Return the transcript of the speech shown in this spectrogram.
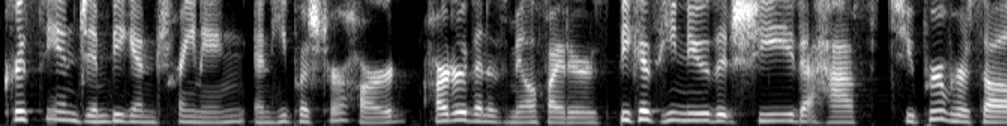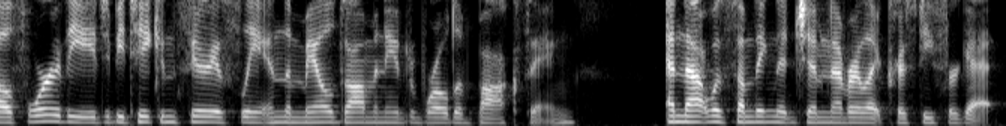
Christy and Jim began training, and he pushed her hard, harder than his male fighters, because he knew that she'd have to prove herself worthy to be taken seriously in the male dominated world of boxing. And that was something that Jim never let Christy forget.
